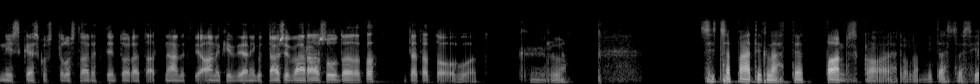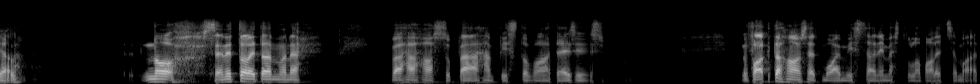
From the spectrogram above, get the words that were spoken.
niissä keskusteluissa taidettiin todeta, että nämä nyt ainakin vielä niin kuin täysin väärään suuntaan tätä, tätä touhua. Kyllä. Sitten sä päätit lähteä Tanskaa ehdolle. Mitä sä siellä? No se nyt oli tämmöinen vähän hassu päähänpisto vaan, että ei siis... No faktahan on se, että mua ei missään nimessä tulla valitsemaan.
